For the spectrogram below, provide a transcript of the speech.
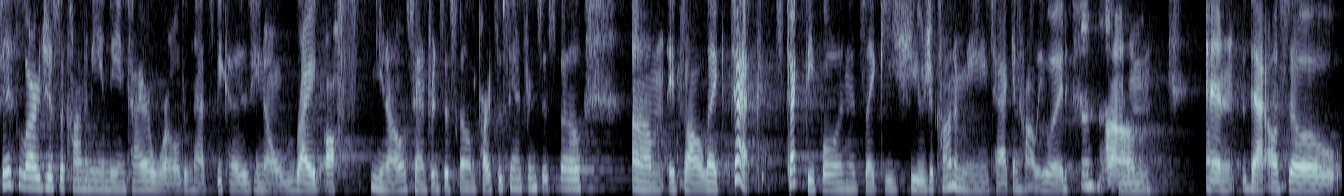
fifth largest economy in the entire world, and that's because you know right off you know San Francisco and parts of San Francisco, um, it's all like tech. It's tech people, and it's like a huge economy, tech in Hollywood, um, and that also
